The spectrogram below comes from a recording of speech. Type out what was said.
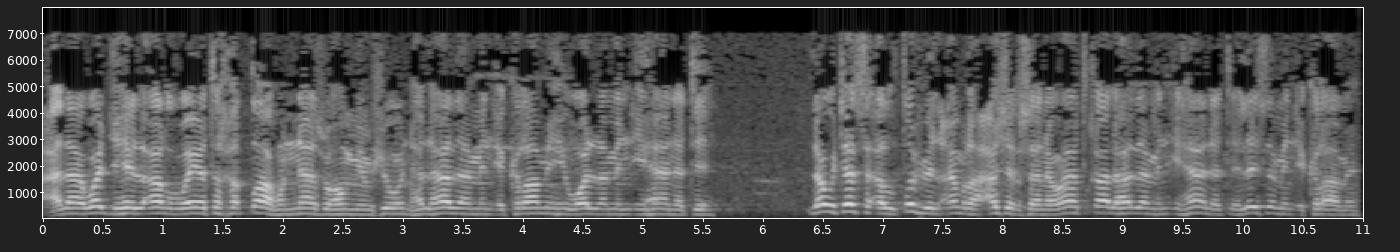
على وجه الأرض ويتخطاه الناس وهم يمشون؟ هل هذا من إكرامه ولا من إهانته؟ لو تسأل طفل عمره عشر سنوات قال هذا من إهانته ليس من إكرامه.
